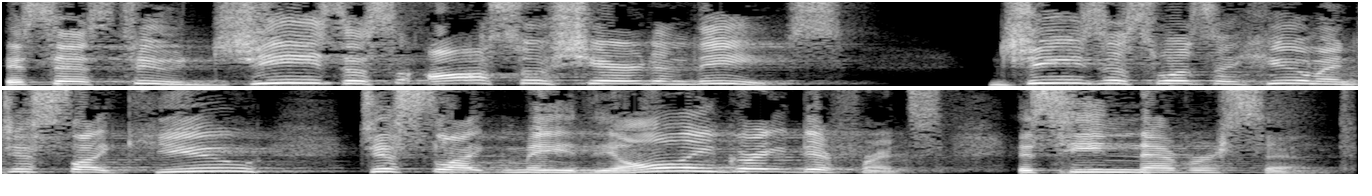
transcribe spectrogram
It says too, Jesus also shared in these. Jesus was a human just like you, just like me. The only great difference is he never sinned.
